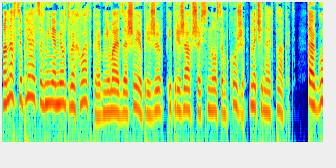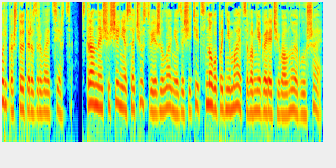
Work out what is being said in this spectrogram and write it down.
Она вцепляется в меня мертвой хваткой, обнимает за шею прижив, и, прижавшись носом к коже, начинает плакать. Так горько, что это разрывает сердце. Странное ощущение сочувствия и желание защитить снова поднимается во мне горячей волной, оглушая.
